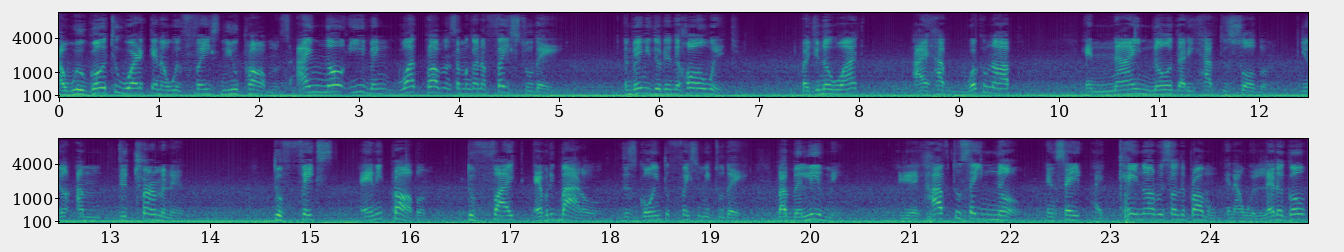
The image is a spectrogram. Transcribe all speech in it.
I will go to work and I will face new problems. I know even what problems I'm gonna face today and maybe during the whole week. But you know what? I have woken up and I know that I have to solve them. You know, I'm determined to fix any problem, to fight every battle that's going to face me today. But believe me, if I have to say no and say I cannot resolve the problem and I will let it go,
